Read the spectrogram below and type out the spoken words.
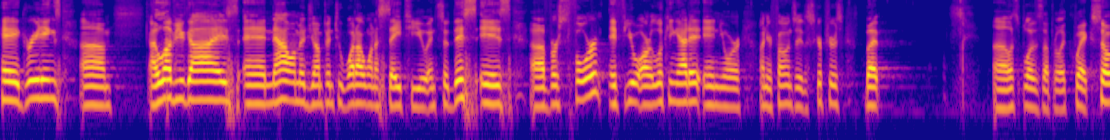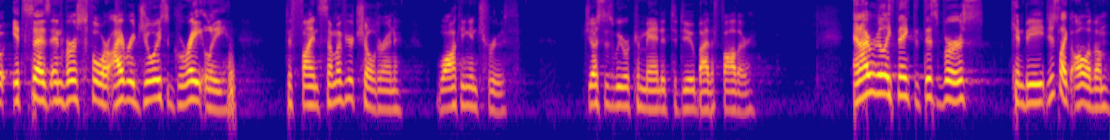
Hey, greetings. Um, I love you guys. And now I'm going to jump into what I want to say to you. And so this is uh, verse 4, if you are looking at it in your, on your phones or the scriptures. But uh, let's blow this up really quick. So it says in verse 4 I rejoice greatly to find some of your children walking in truth, just as we were commanded to do by the Father. And I really think that this verse can be, just like all of them,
